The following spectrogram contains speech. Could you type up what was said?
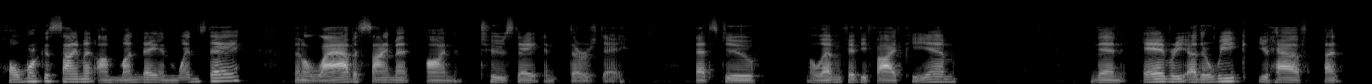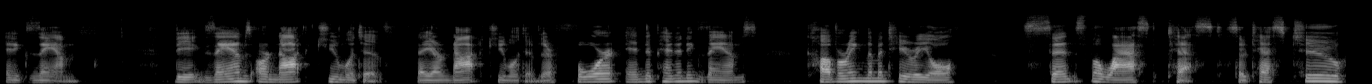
homework assignment on Monday and Wednesday, then a lab assignment on Tuesday and Thursday. That's due 11:55 p.m. Then every other week you have an, exam. The exams are not cumulative. They are not cumulative. They're four independent exams covering the material since the last test. So test two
